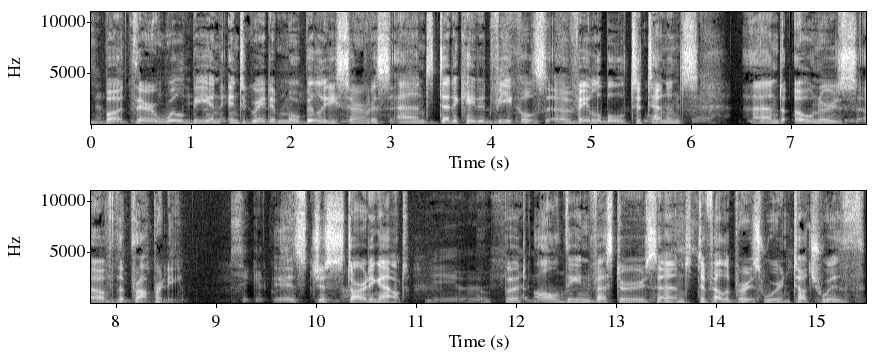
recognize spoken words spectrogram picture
But there will be an integrated mobility service and dedicated vehicles available to tenants and owners of the property. It's just starting out. But all the investors and developers we're in touch with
